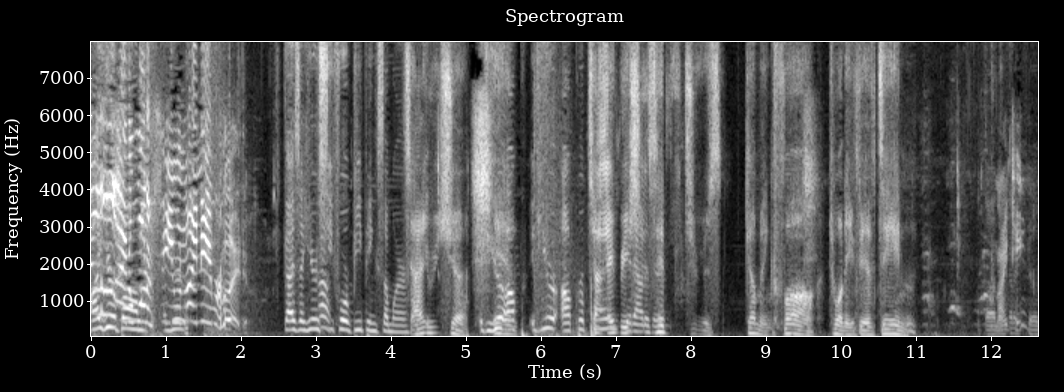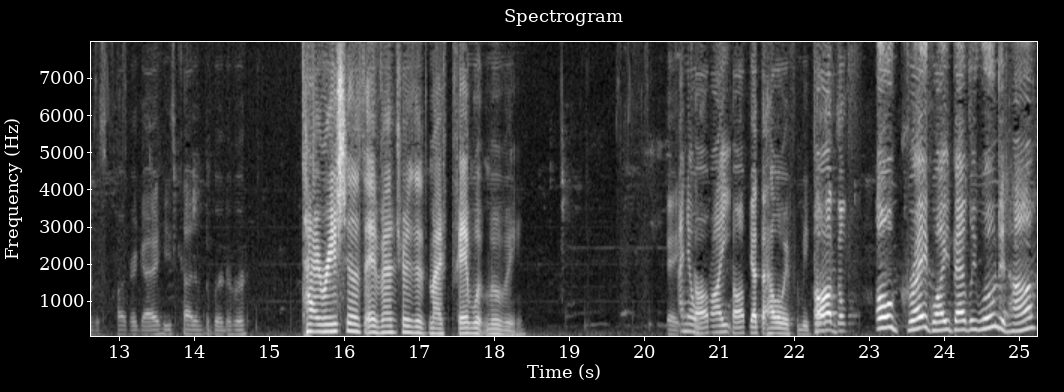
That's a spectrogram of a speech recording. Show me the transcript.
I hear a I don't want to see you in my neighborhood. Guys, I hear a C4 beeping somewhere. Tyresha. If you hear in op- if you hear opera playing, get out of Tyresha's there. Adventures coming fall 2015. God, I'm gonna 19? kill this Carter guy. He's kind of the murderer. Tyresha's Adventures is my favorite movie. Okay, I know, Tom, right? Tom, get the hell away from me. Oh. Don't. Oh, Greg, why you badly wounded, huh?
